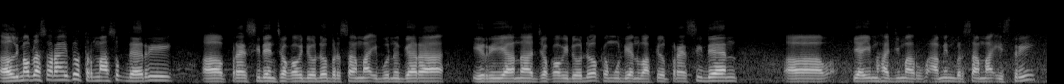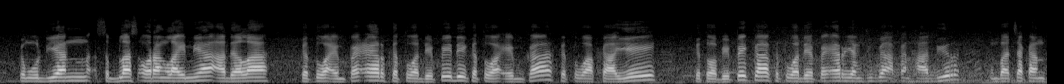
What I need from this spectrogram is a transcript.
Uh, 15 orang itu termasuk dari Presiden Joko Widodo bersama Ibu Negara Iriana Joko Widodo, kemudian Wakil Presiden uh, Kiai Haji Maruf Amin bersama istri, kemudian 11 orang lainnya adalah Ketua MPR, Ketua DPD, Ketua MK, Ketua KY, Ketua BPK, Ketua DPR yang juga akan hadir membacakan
